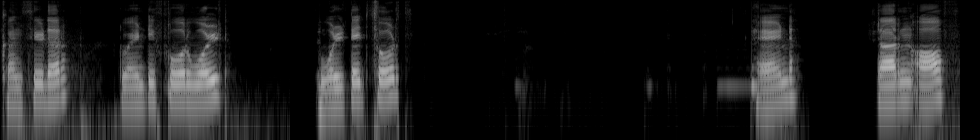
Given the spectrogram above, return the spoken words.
consider 24 volt voltage source and turn off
